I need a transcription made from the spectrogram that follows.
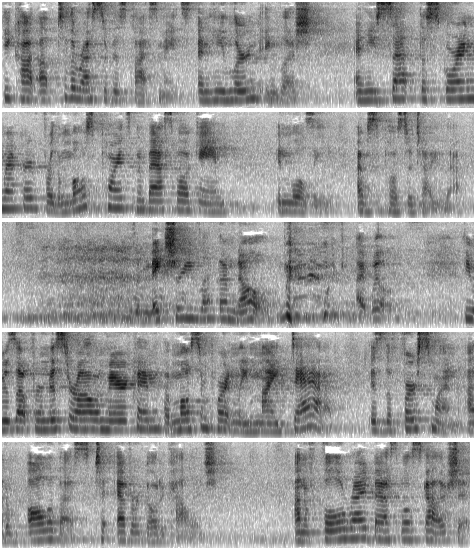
He caught up to the rest of his classmates and he learned English and he set the scoring record for the most points in a basketball game in Wolsey. I was supposed to tell you that. I said, make sure you let them know. I will. He was up for Mr. All American, but most importantly, my dad is the first one out of all of us to ever go to college on a full ride basketball scholarship.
